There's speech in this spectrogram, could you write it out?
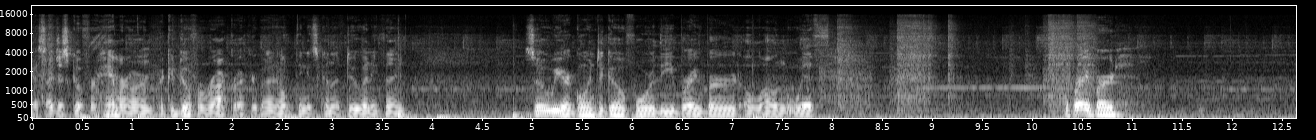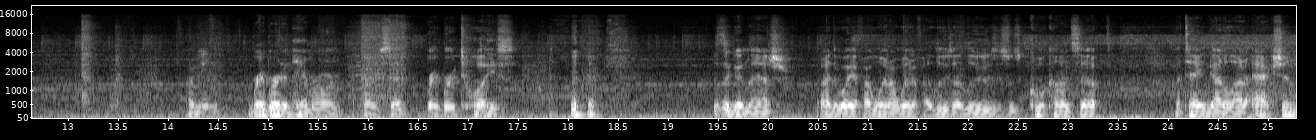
Guess I just go for Hammer Arm. I could go for Rock Wrecker, but I don't think it's going to do anything. So we are going to go for the Brave Bird along with the Brave Bird. I mean, Brave Bird and Hammer Arm. I probably said Brave Bird twice. this is a good match. Either way, if I win, I win. If I lose, I lose. This was a cool concept. Metang got a lot of action.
